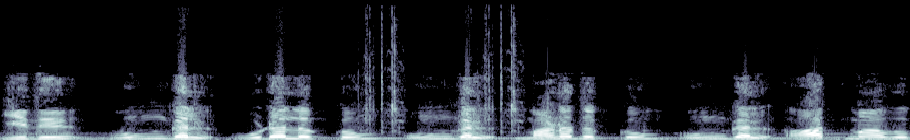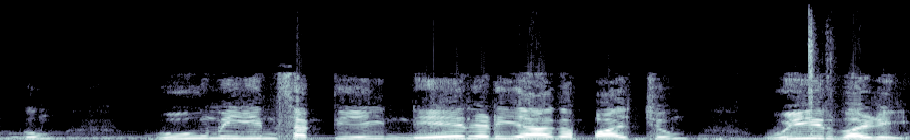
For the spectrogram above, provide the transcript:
இது உங்கள் உடலுக்கும் உங்கள் மனதுக்கும் உங்கள் ஆத்மாவுக்கும் பூமியின் சக்தியை நேரடியாக பாய்ச்சும் உயிர் வழி.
